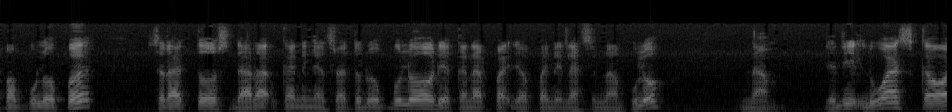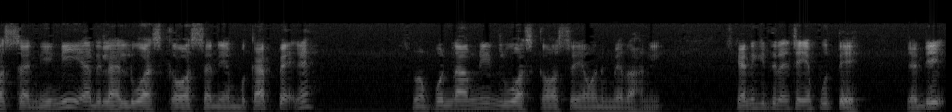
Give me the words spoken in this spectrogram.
80 per 100 darabkan dengan 120 dia akan dapat jawapan adalah 96. Jadi luas kawasan ini adalah luas kawasan yang berkapet ya. 96 ni luas kawasan yang warna merah ni. Sekarang kita nak cari yang putih. Jadi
